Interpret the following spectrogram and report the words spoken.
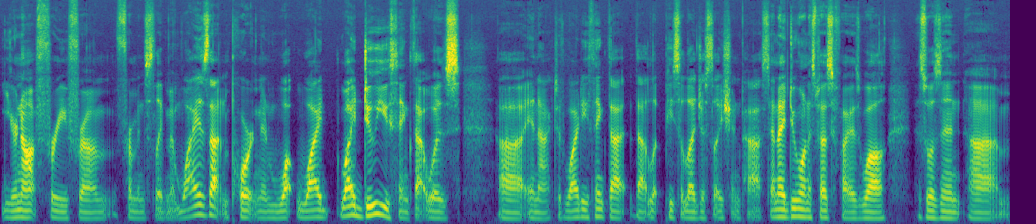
you're not free from from enslavement. Why is that important, and what, why why do you think that was uh, enacted? Why do you think that that piece of legislation passed? And I do want to specify as well, this wasn't um,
